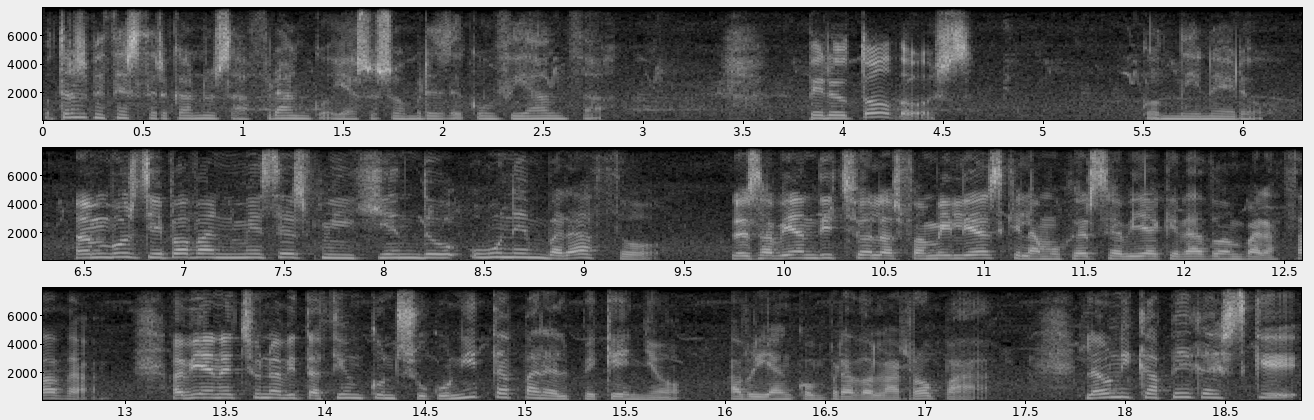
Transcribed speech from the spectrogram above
otras veces cercanos a Franco y a sus hombres de confianza. Pero todos con dinero. Ambos llevaban meses fingiendo un embarazo, Les habían dicho a las familias que la mujer se había quedado embarazada. Habían hecho una habitación con su cunita para el pequeño. Habían comprado la ropa. La única pega es que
